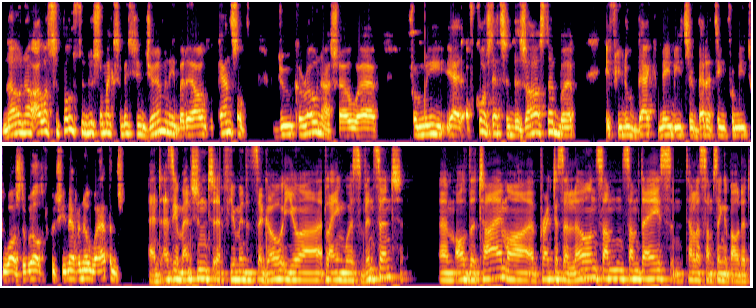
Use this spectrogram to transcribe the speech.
No, no. I was supposed to do some exhibition in Germany, but they all cancelled due Corona. So uh, for me, yeah, of course that's a disaster. But if you look back, maybe it's a better thing for me to watch the world because you never know what happens. And as you mentioned a few minutes ago, you are playing with Vincent um, all the time, or practice alone some some days. Tell us something about it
